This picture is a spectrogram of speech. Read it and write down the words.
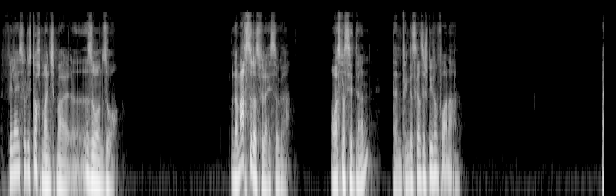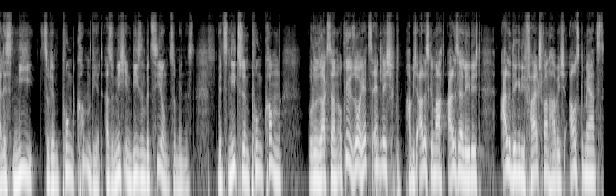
Vielleicht sollte ich doch manchmal so und so. Und dann machst du das vielleicht sogar. Und was passiert dann? Dann fängt das ganze Spiel von vorne an. Weil es nie zu dem Punkt kommen wird, also nicht in diesen Beziehungen zumindest, wird es nie zu dem Punkt kommen, wo du sagst dann, okay, so, jetzt endlich habe ich alles gemacht, alles erledigt, alle Dinge, die falsch waren, habe ich ausgemerzt,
